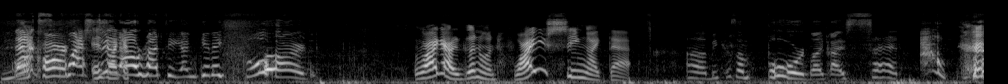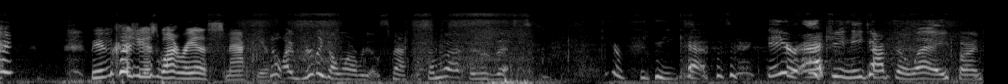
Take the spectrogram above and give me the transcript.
Next car question is like already. I'm getting bored. Well, I got a good one. Why are you sing like that? Uh, because I'm bored, like I said. Ow! Maybe because you just want Ray to smack you. No, I really don't want to smack you, so I'm going to do this. Get your kneecaps. Get your ashy kneecaps away. Fine.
